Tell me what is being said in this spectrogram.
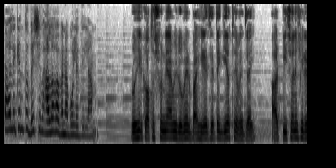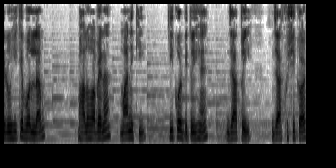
তাহলে কিন্তু বেশি ভালো হবে না বলে দিলাম। রুহির কথা শুনে আমি রুমের বাইরে যেতে গিয়েও থেমে যাই আর পিছনে ফিরে রুহিকে বললাম ভালো হবে না? মানে কি? কি করবি তুই হ্যাঁ? যা তুই যা খুশি কর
